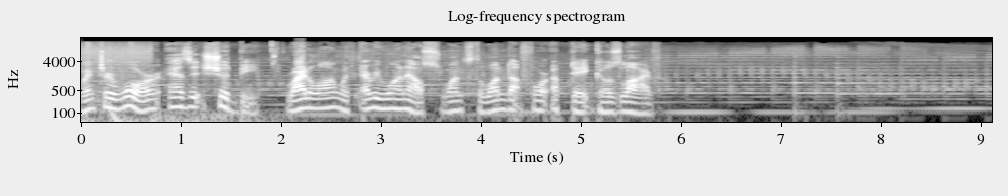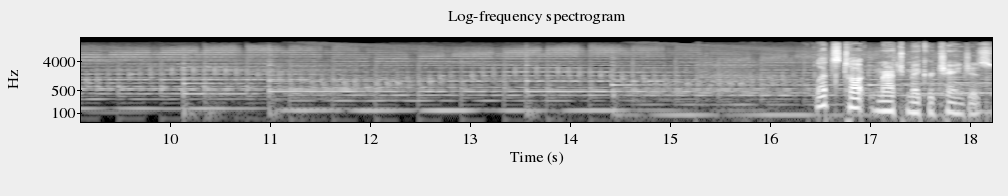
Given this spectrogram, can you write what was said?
Winter War, as it should be, right along with everyone else once the 1.4 update goes live. Let's talk matchmaker changes.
